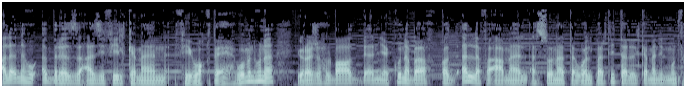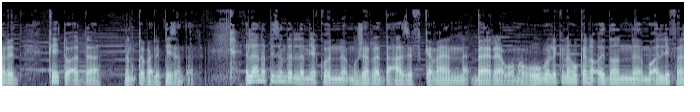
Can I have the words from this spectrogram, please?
على أنه أبرز عازفي الكمان في وقته. ومن هنا يرجح البعض بأن يكون باخ قد ألف أعمال السوناتا والبارتيتا للكمان المنفرد كي تؤدى من قبل بيزندل. إلا أن بيزندل لم يكن مجرد عازف كمان بارع وموهوب ولكنه كان أيضا مؤلفا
